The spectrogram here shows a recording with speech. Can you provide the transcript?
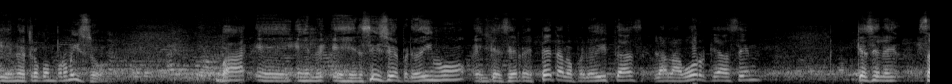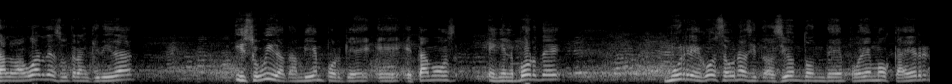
Y nuestro compromiso va eh, en el ejercicio del periodismo, en que se respeta a los periodistas, la labor que hacen, que se les salvaguarde su tranquilidad y su vida también, porque eh, estamos en el borde muy riesgoso de una situación donde podemos caer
